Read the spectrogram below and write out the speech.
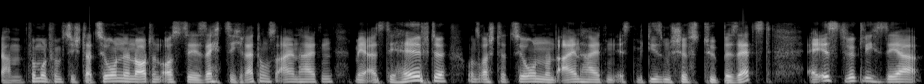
wir haben 55 Stationen in Nord- und Ostsee, 60 Rettungseinheiten. Mehr als die Hälfte unserer Stationen und Einheiten ist mit diesem Schiffstyp besetzt. Er ist wirklich sehr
